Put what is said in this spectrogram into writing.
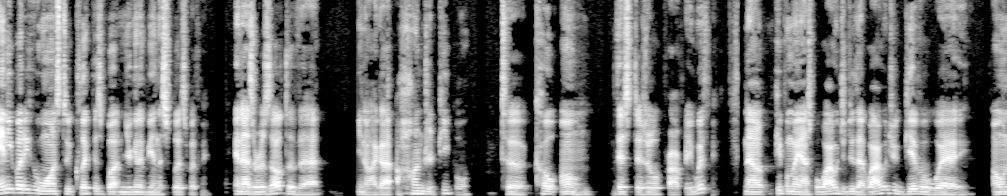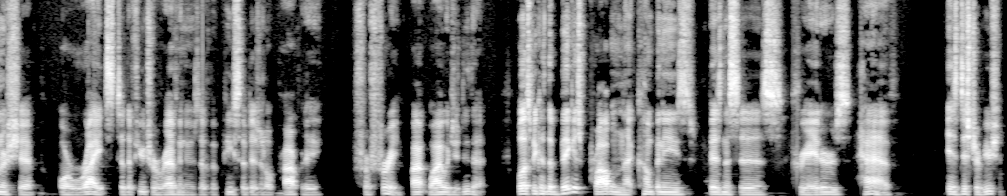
Anybody who wants to click this button, you're going to be in the splits with me. And as a result of that, you know, I got 100 people to co own this digital property with me. Now, people may ask, well, why would you do that? Why would you give away ownership or rights to the future revenues of a piece of digital property for free. Why, why would you do that? Well, it's because the biggest problem that companies, businesses, creators have is distribution.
